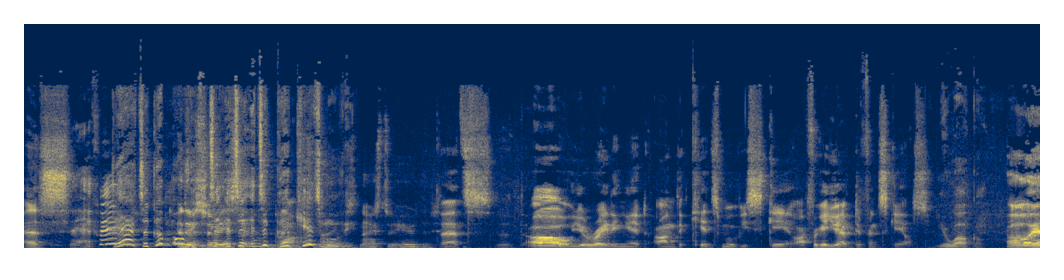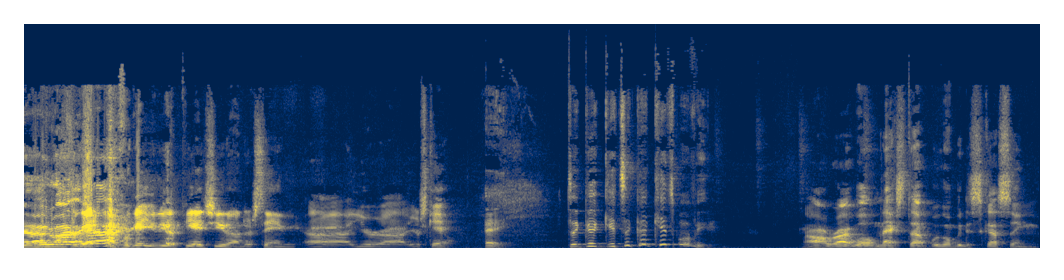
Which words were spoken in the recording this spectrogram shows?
A seven? Yeah, it's a good movie. It's a, it's a, it's a good Oh, kids nice, movie. Nice to hear this. That's oh, you're rating it on the kids movie scale. I forget you have different scales. You're welcome. Oh yeah, I, I forget, I, I forget you need a PhD to understand uh, your uh, your scale. Hey, it's a good it's a good kids movie. All right. Well, next up, we're going to be discussing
